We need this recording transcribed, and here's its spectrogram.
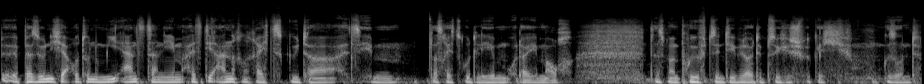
äh, persönliche Autonomie ernster nehmen als die anderen Rechtsgüter, als eben das Rechtsgut leben oder eben auch, dass man prüft, sind die Leute psychisch wirklich gesund.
